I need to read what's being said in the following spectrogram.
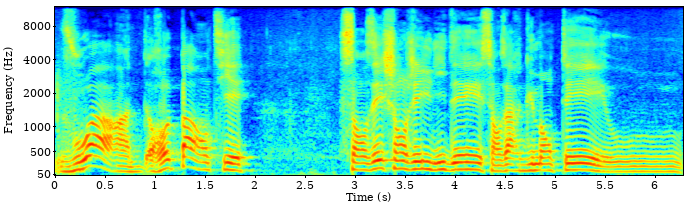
voir un repas entier sans échanger une idée, sans argumenter ou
